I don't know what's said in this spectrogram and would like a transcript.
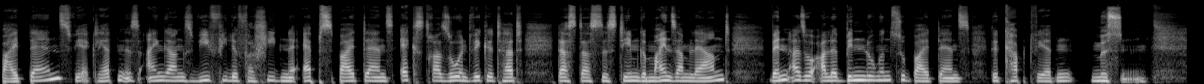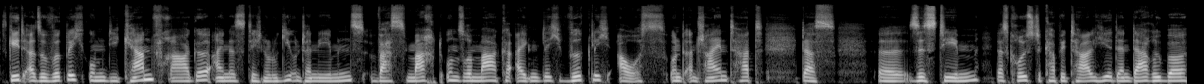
ByteDance, wir erklärten es eingangs, wie viele verschiedene Apps ByteDance extra so entwickelt hat, dass das System gemeinsam lernt, gelernt, wenn also alle Bindungen zu ByteDance gekappt werden müssen. Es geht also wirklich um die Kernfrage eines Technologieunternehmens, was macht unsere Marke eigentlich wirklich aus? Und anscheinend hat das äh, System das größte Kapital hier, denn darüber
